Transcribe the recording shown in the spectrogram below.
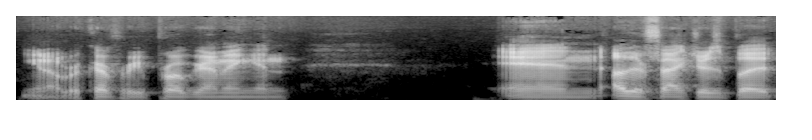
you know recovery programming and and other factors, but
